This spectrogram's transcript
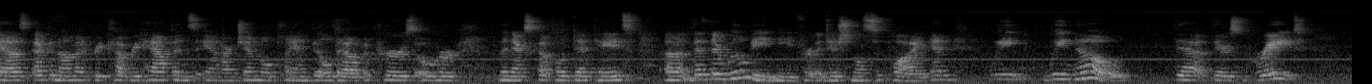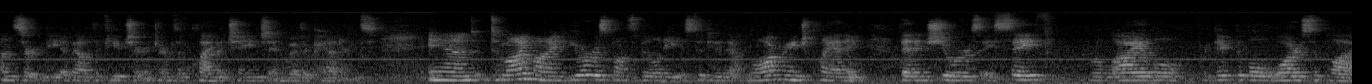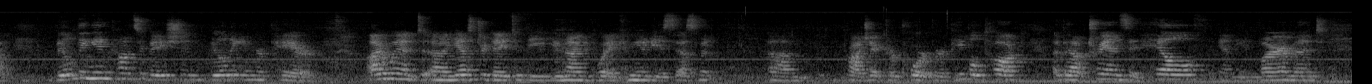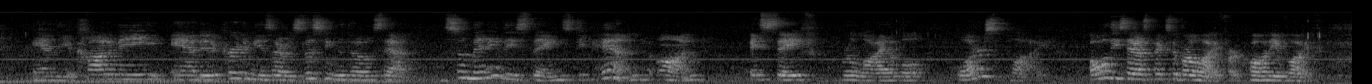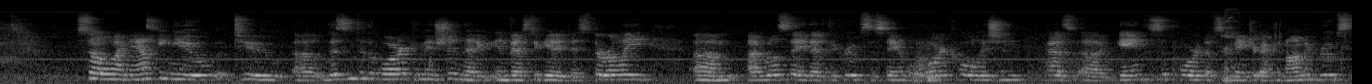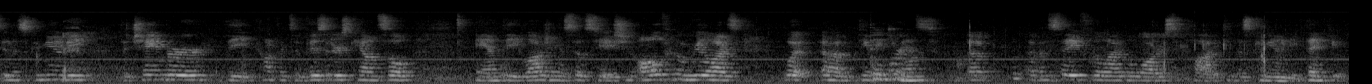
as economic recovery happens and our general plan build-out occurs over the next couple of decades, uh, that there will be need for additional supply. And we, we know that there's great uncertainty about the future in terms of climate change and weather patterns. And to my mind, your responsibility is to do that long-range planning that ensures a safe, reliable, predictable water supply, building in conservation, building in repair. I went uh, yesterday to the United Way Community Assessment um, Project report where people talked about trends in health and the environment and the economy, and it occurred to me as I was listening to those that so many of these things depend on a safe, reliable water supply. All these aspects of our life, our quality of life. So I'm asking you to uh, listen to the Water Commission that investigated this thoroughly. Um, I will say that the group Sustainable Water Coalition has uh, gained the support of some major economic groups in this community, the Chamber, the Conference of Visitors Council, and the Lodging Association, all of whom realize what um, the Thank you, importance of, of a safe, reliable water supply to this community. Thank you.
